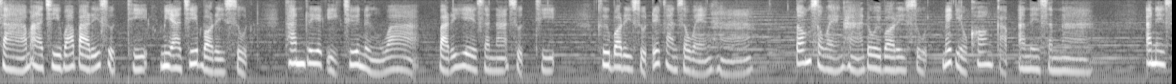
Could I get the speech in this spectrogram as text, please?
3. อาชีวะบริสุทธิมีอาชีพบริสุทธิ์ ท่านเรียกอีกชื่อหนึ่งว่า บริเยสนะสุทธิ คือบริสุทธิ์ด้วยการแสวงหา ต้องแสวงหาโดยบริสุทธิ์ไม่เกี่ยวข้องกับอเนสนา อเนส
